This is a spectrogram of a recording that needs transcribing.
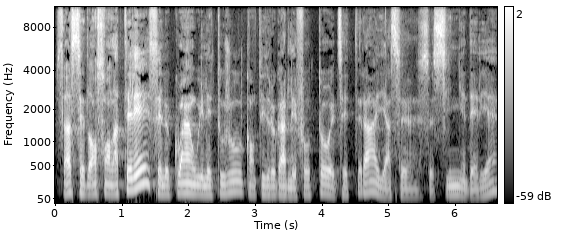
Ça, c'est dans son atelier, c'est le coin où il est toujours quand il regarde les photos, etc. Il y a ce, ce signe derrière.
